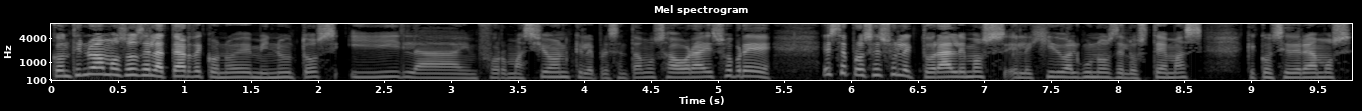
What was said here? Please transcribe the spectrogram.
Continuamos dos de la tarde con nueve minutos y la información que le presentamos ahora es sobre este proceso electoral. Hemos elegido algunos de los temas que consideramos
